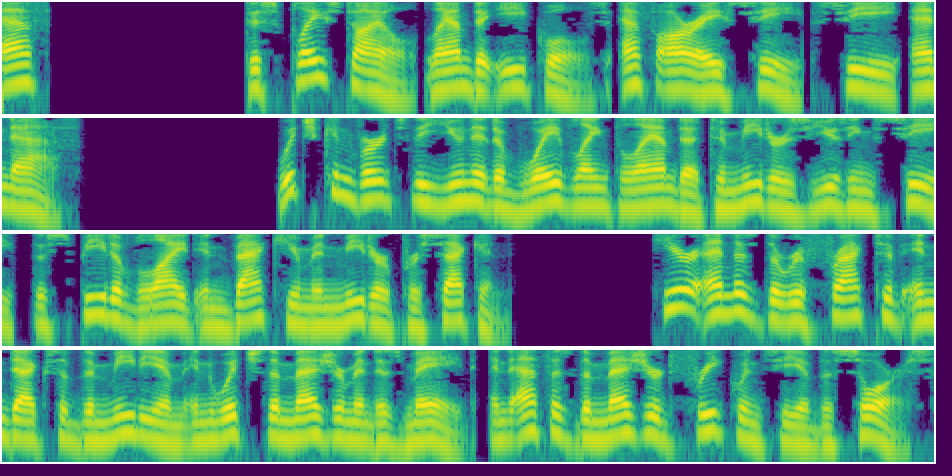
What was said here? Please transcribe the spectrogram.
f display style lambda equals frac c nf which converts the unit of wavelength lambda to meters using c the speed of light in vacuum in meter per second. Here n is the refractive index of the medium in which the measurement is made and f is the measured frequency of the source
